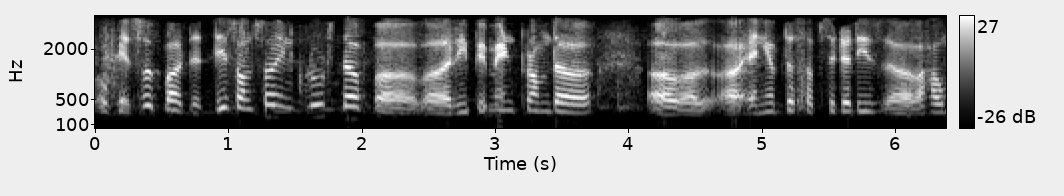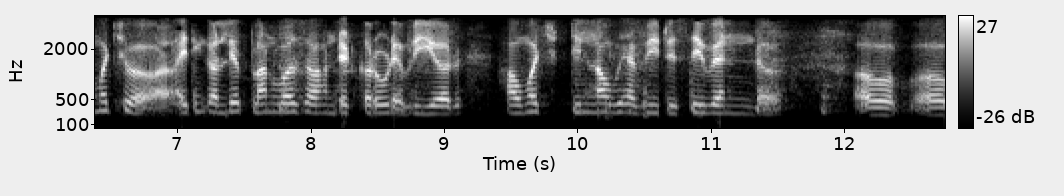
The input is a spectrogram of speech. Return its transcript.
Okay, so but this also includes the uh, uh, repayment from the uh, uh, any of the subsidiaries. Uh, how much? Uh, I think earlier plan was 100 crore every year. how much till now we have we received and uh, uh, uh,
